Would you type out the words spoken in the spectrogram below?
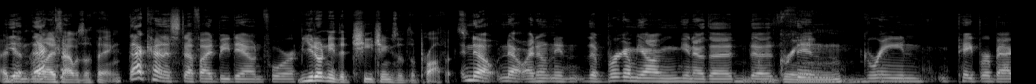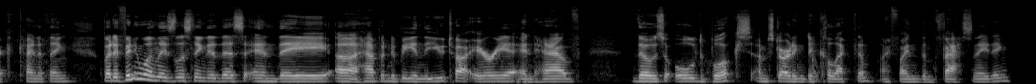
I Yeah, didn't that realize ki- that was a thing. That kind of stuff I'd be down for. You don't need the teachings of the prophets. No, no, I don't need the Brigham Young, you know, the the Green. thin green paperback kind of thing. But if anyone is listening to this and they uh, happen to be in the Utah area and have those old books, I'm starting to collect them. I find them fascinating.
